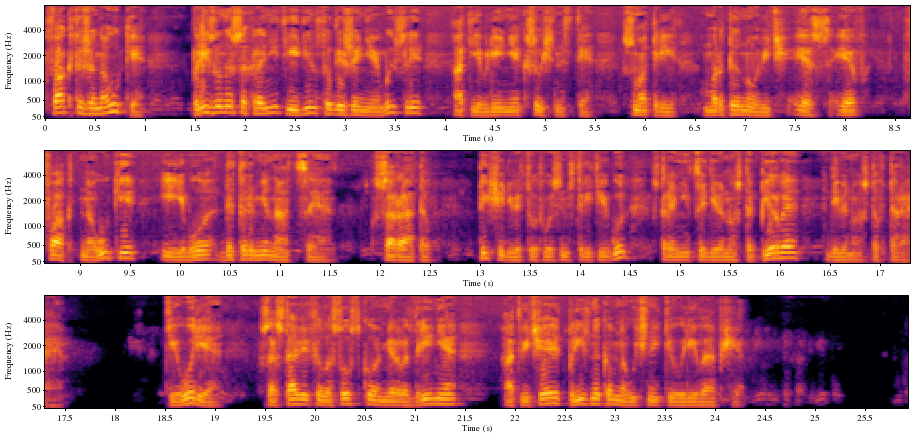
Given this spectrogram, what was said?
Факты же науки призваны сохранить единство движения мысли от явления к сущности. Смотри, Мартынович, С.Ф., «Факт науки и его детерминация». Саратов, 1983 год, страница 91-92. Теория в составе философского мировоззрения отвечает признакам научной теории вообще.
